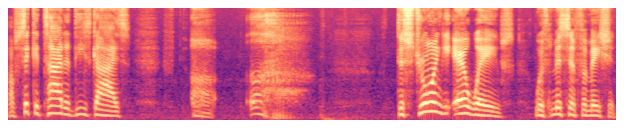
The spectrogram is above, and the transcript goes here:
I'm sick and tired of these guys uh, destroying the airwaves with misinformation.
